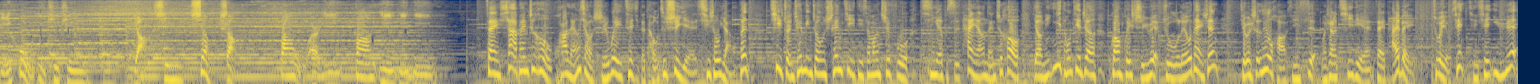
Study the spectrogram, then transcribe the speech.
一户一梯厅，雅兴向上，八五二一八一一一。在下班之后花两小时为自己的投资视野吸收养分，继准确命中生计第三方支付新 F 四太阳能之后，邀您一同见证光辉十月主流诞生。九月十六号星期四晚上七点，在台北，座位有限，请先预约。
